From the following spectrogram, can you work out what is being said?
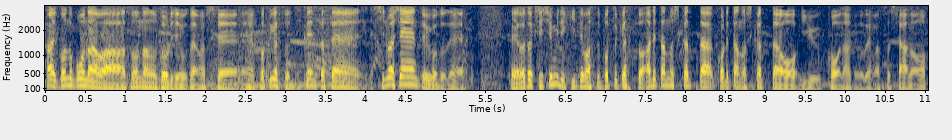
はい、このコーナーは、その名の通りでございまして、えーポッドキャスト次戦多戦知りませんということで、えー私趣味で聞いてます、ポッドキャスト、あれ楽しかった、これ楽しかったを言うコーナーでございます。そしてあの、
